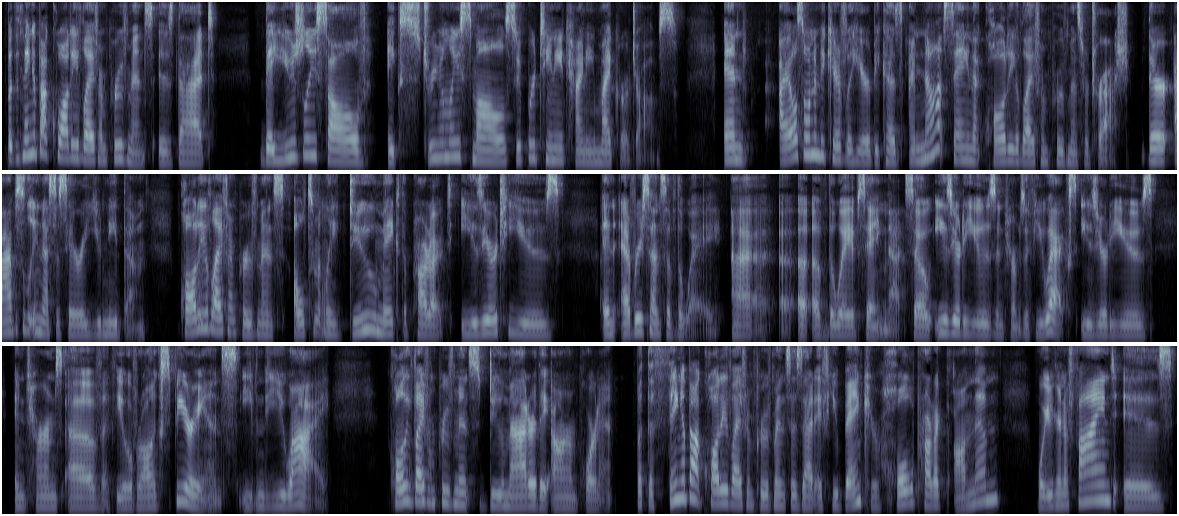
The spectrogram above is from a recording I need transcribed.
But the thing about quality of life improvements is that they usually solve extremely small, super teeny tiny micro jobs. And I also want to be careful here because I'm not saying that quality of life improvements are trash. They're absolutely necessary. You need them. Quality of life improvements ultimately do make the product easier to use in every sense of the way, uh, of the way of saying that. So easier to use in terms of UX, easier to use in terms of like the overall experience, even the UI. Quality of life improvements do matter. They are important. But the thing about quality of life improvements is that if you bank your whole product on them, what you're going to find is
